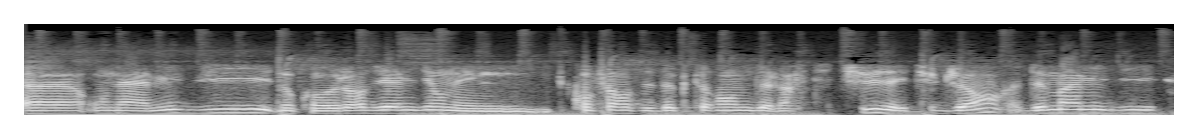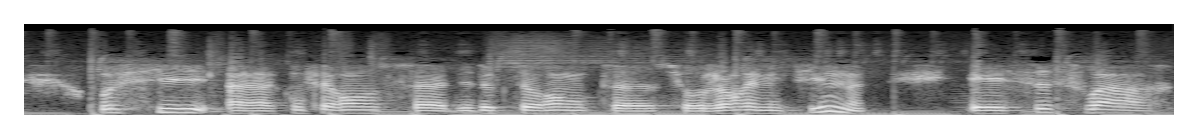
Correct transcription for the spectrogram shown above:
Euh, on a à midi, donc aujourd'hui à midi, on a une conférence de doctorantes de l'Institut d'études genre. Demain à midi, aussi euh, conférence euh, des doctorantes euh, sur genre et médecine. Et ce soir,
